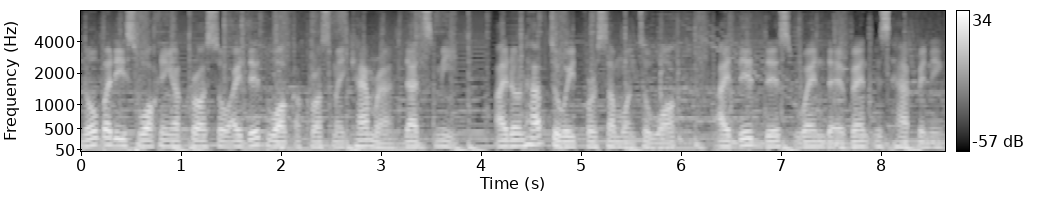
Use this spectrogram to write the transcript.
nobody is walking across so I did walk across my camera, that's me. I don't have to wait for someone to walk. I did this when the event is happening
